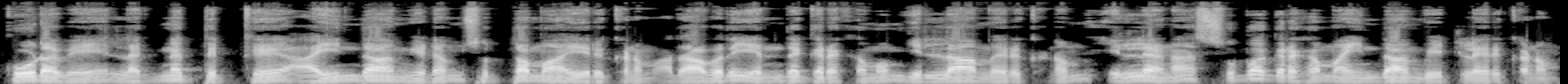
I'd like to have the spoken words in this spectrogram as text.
கூடவே லக்னத்திற்கு ஐந்தாம் இடம் சுத்தமா இருக்கணும். அதாவது எந்த கிரகமும் இல்லாம இருக்கணும். இல்லைன்னா சுப கிரகம் ஐந்தாம் வீட்டில் இருக்கணும்.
